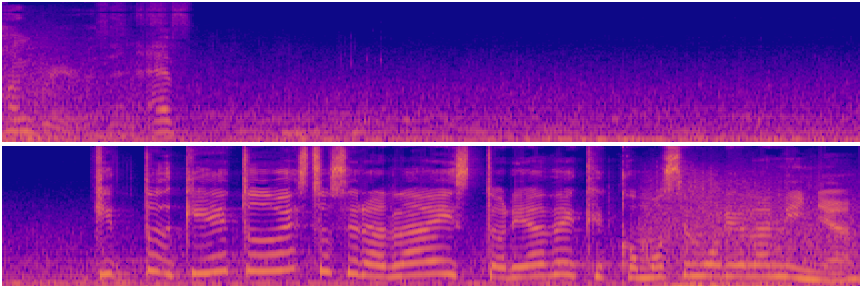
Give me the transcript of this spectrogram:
hungrier than ever. ¿Qué, todo esto será la historia de que cómo se murió la niña?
